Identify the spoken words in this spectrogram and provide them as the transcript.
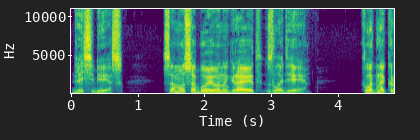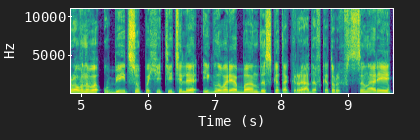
для CBS. Само собой, он играет злодея. Хладнокровного убийцу, похитителя и главаря банды скотокрадов, которых в сценарии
